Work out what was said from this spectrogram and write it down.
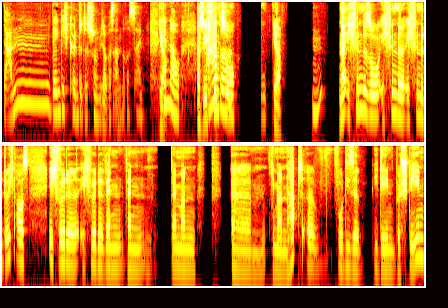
Dann denke ich, könnte das schon wieder was anderes sein. Ja. Genau. Also ich finde so, ja. Hm? Na, ich finde so, ich finde, ich finde durchaus, ich würde, ich würde, wenn, wenn, wenn man ähm, jemanden hat, äh, wo diese Ideen bestehen,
